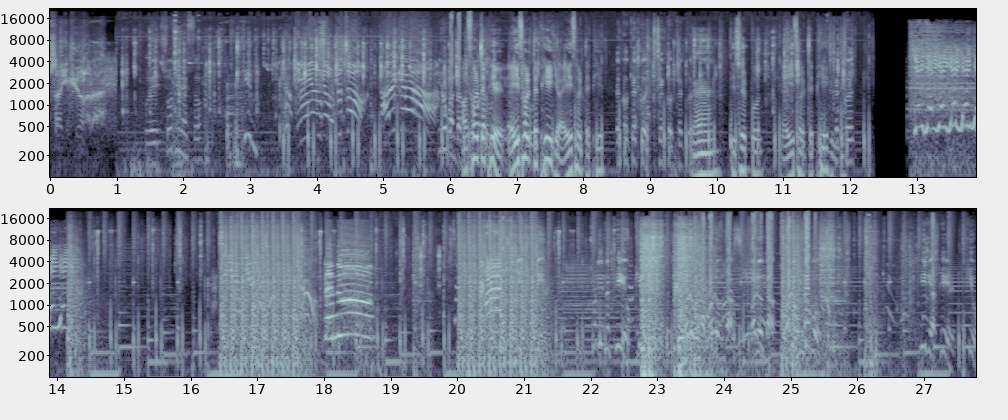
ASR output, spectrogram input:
무사히 귀환하라. 우리 쇼진 했어. 김 김연경 투척! 다 비켜라! 1호 간다. 아 설대 필. A 설대 필이야. A 설대 필. 개끝 개끝 개끝 개끝. 네. 드실 분 A 설대 필인데. 개끝. 내눈! 아 쇼진 쇼진. 쇼진도 피 피. 머리 온다 머리 온다. 머리 온다 머리 온다고. 필이야 필. 피 오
